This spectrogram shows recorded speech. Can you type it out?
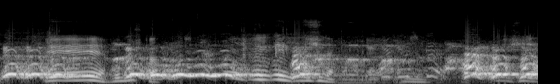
Эй, эй, эй, бабушка. Эй, эй, эй, иди сюда. Иди сюда.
